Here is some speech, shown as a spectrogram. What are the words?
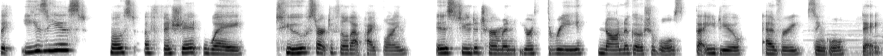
the easiest, most efficient way to start to fill that pipeline is to determine your three non negotiables that you do every single day.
